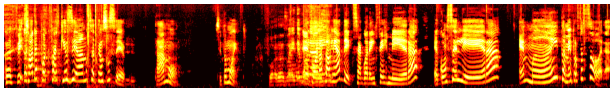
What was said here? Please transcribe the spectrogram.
Com fi- Só depois que faz 15 anos você tem um sossego. Tá, amor? Sinto muito. Fora as Vai aulas- demorar, É fora hein? as aulinhas D, que você agora é enfermeira, é conselheira, é mãe e também professora.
